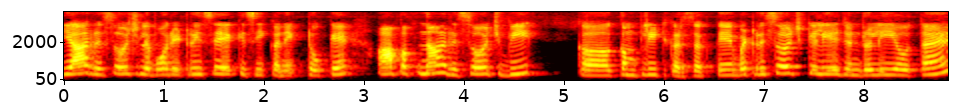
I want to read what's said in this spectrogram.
या रिसर्च लेबोरेटरी से किसी कनेक्ट होके आप अपना रिसर्च भी कंप्लीट कर सकते हैं। बट रिसर्च के लिए जनरली ये होता है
